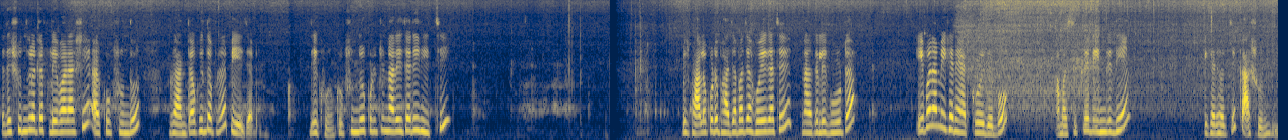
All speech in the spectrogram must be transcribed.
যাতে সুন্দর একটা ফ্লেভার আসে আর খুব সুন্দর ঘ্রানটাও কিন্তু আপনারা পেয়ে যাবেন। দেখুন, খুব সুন্দর করে একটু নাড়িয়ে চাড়িয়ে নিচ্ছি। বেশ ভালো করে ভাজা ভাজা হয়ে গেছে নারকেলের গুঁড়োটা। এবার আমি এখানে অ্যাড করে দেব আমার সিক্রেট ইনগ্রেডিয়েন্ট এখানে হচ্ছে কাসুন্দি।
